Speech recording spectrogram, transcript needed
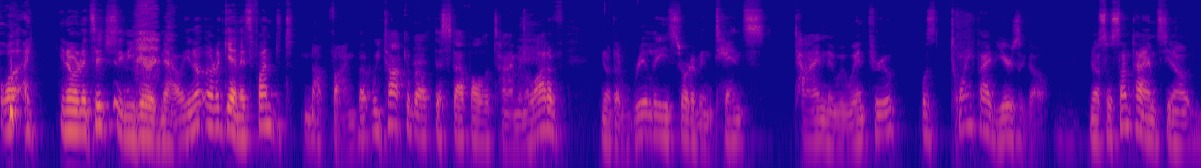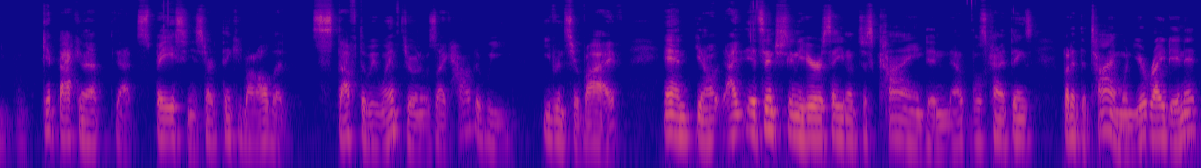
well, I, you know, and it's interesting to hear it now. You know, and again, it's fun, to, not fun, but we talk about this stuff all the time. And a lot of, you know, the really sort of intense time that we went through was 25 years ago. You know, so sometimes, you know, you get back in that, that space and you start thinking about all the stuff that we went through. And it was like, how did we even survive? And, you know, I, it's interesting to hear her say, you know, just kind and uh, those kind of things. But at the time when you're right in it,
